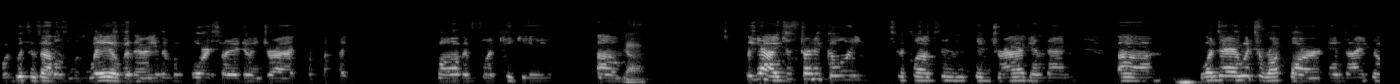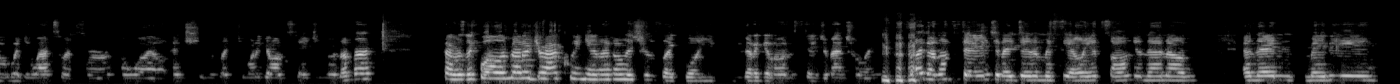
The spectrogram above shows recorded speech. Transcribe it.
when Boots and Saddles was way over there, even before I started doing drag, like Bob and Flip Kiki. Um, Yeah. but yeah, I just started going to the clubs in, in drag, and then uh, one day I went to Rock Bar, and I had known Wendy Waxworth for a while, and she was like, "Do you want to get on stage and do a number?" I was like, "Well, I'm not a drag queen yet. I don't." know." She was like, "Well, you, you got to get on the stage eventually." so I got on stage and I did a Missy Elliott song, and then um, and then maybe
